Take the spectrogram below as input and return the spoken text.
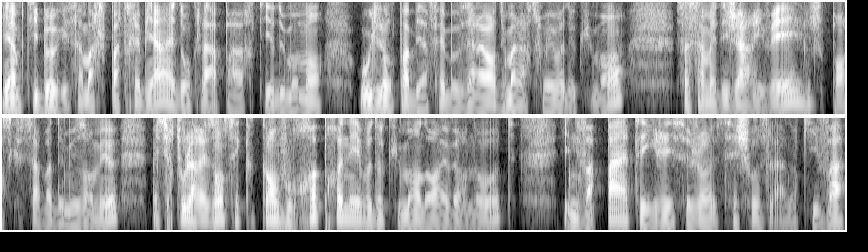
il y a un petit bug et ça marche pas très bien. Et donc là, à partir du moment où ils l'ont pas bien fait, ben, vous allez avoir du mal à retrouver vos documents. Ça, ça m'est déjà arrivé. Je pense que ça va de mieux en mieux. Mais surtout, la raison, c'est que quand vous reprenez vos documents dans Evernote, il ne va pas intégrer ce, ces choses-là. Donc, il va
